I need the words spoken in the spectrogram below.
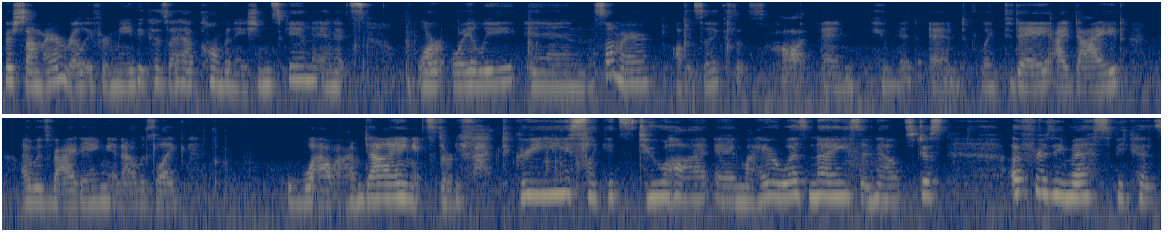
for summer really for me because I have combination skin and it's more oily in the summer obviously because it's hot and humid. And like today I died. I was riding and I was like wow I'm dying. It's 35 degrees. Like it's too hot and my hair was nice and now it's just a frizzy mess because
